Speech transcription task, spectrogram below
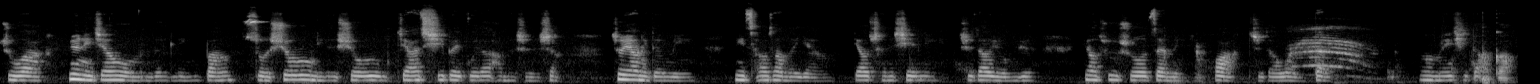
主啊，愿你将我们的邻邦所羞辱你的羞辱加七倍归到他们身上，这样你的名。你草场的羊要称谢你，直到永远；要诉说赞美的话，直到万代。我们一起祷告：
